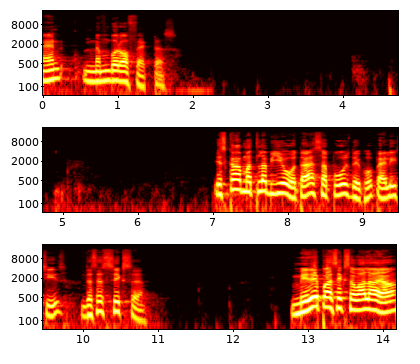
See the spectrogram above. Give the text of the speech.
and number of factors इसका मतलब ये होता है सपोज़ देखो, पहली चीज़, जैसे सिक्स है। मेरे पास एक सवाल आया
